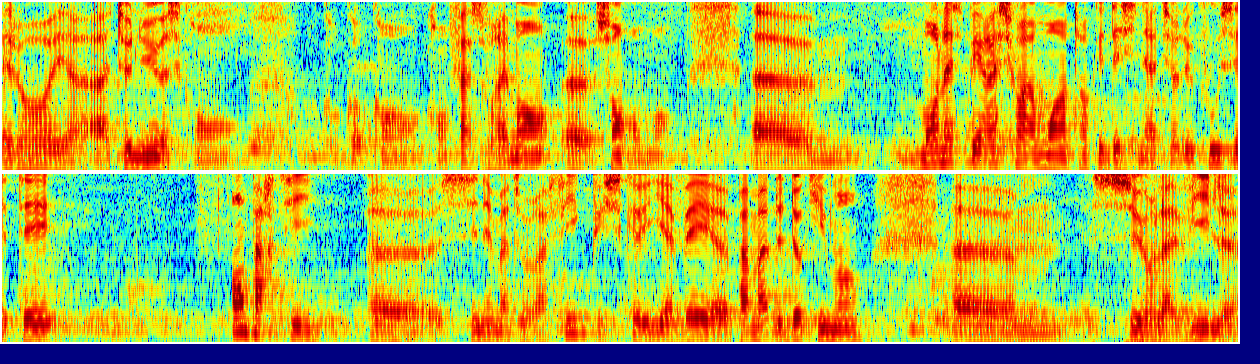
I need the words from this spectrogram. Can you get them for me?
Elroy a, tenu à ce qu'on fasse vraiment euh, son roman. Euh, mon inspiration à moi en tant que dessinateur, du coup, c'était en partie euh, cinématographique, puisqu'il y avait euh, pas mal de documents euh, sur la ville,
